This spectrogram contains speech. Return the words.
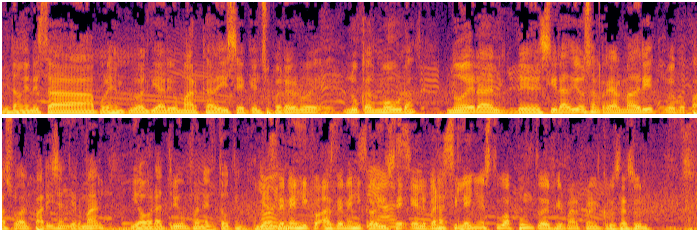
Y también está, por ejemplo, el diario Marca dice que el superhéroe eh, Lucas Moura no era el de decir adiós al Real Madrid, luego pasó al Paris Saint Germain y ahora triunfa en el Tottenham. Y Haz de México, Haz de México Sí, dice, el brasileño estuvo a punto de firmar con el Cruz Azul.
